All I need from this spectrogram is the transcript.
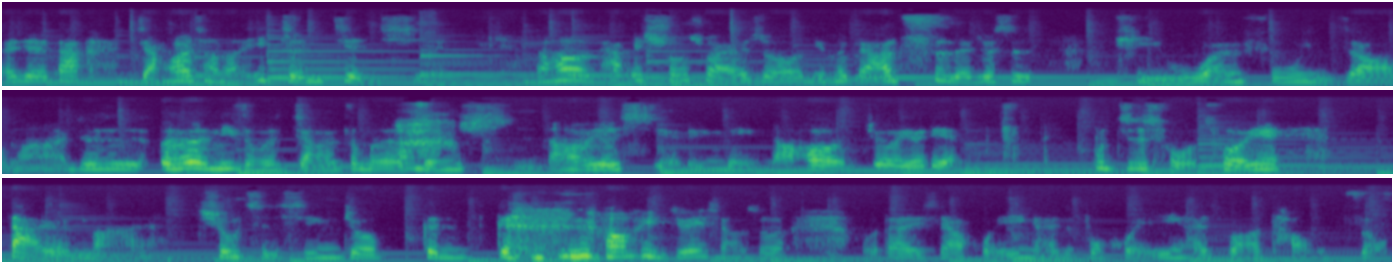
而且她讲话常常一针见血，然后她一说出来的时候，你会被她刺的，就是体无完肤，你知道吗？就是呃，你怎么讲的这么的真实，然后又血淋淋，然后就有点不知所措，因为大人嘛。羞耻心就更更，然后你就会想说，我到底是要回应还是不回应，还是我要逃走？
